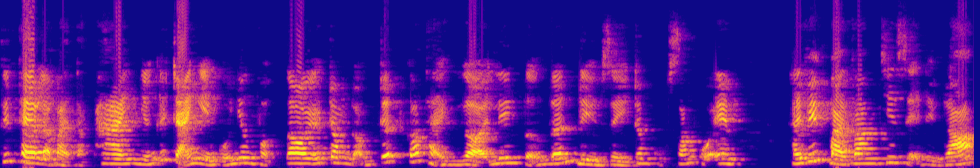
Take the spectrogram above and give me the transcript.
Tiếp theo là bài tập 2, những cái trải nghiệm của nhân vật tôi ở trong đoạn trích có thể gợi liên tưởng đến điều gì trong cuộc sống của em. Hãy viết bài văn chia sẻ điều đó.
